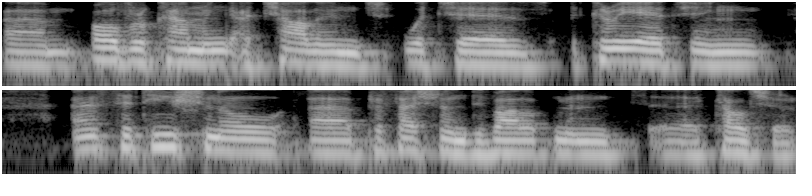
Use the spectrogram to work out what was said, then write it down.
um, overcoming a challenge, which is creating institutional professional development culture.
